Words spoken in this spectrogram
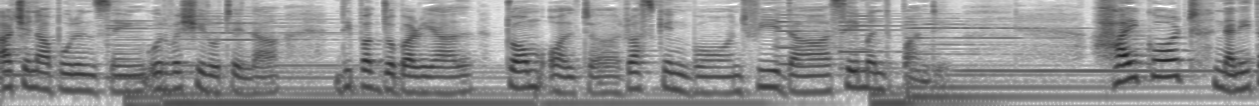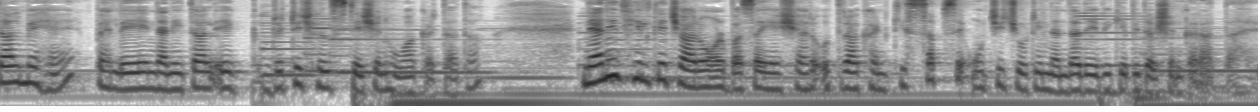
अर्चना पूरन सिंह, उर्वशी रोटेला, दीपक डोबरियाल, टॉम ऑल्टर, रस्किन बॉन्ड वीरदास हेमंत पांडे। हाई कोर्ट नैनीताल में है। पहले नैनीताल एक ब्रिटिश हिल स्टेशन हुआ करता था। नैनी झील के चारों ओर बसा यह शहर उत्तराखंड की सबसे ऊँची चोटी नंदा देवी के भी दर्शन कराता है।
